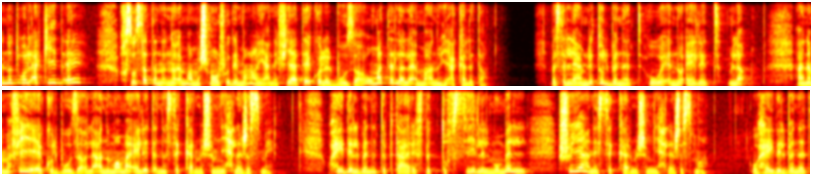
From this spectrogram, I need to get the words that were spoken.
إنه تقول أكيد إيه. خصوصا إنه امها مش موجودة معها يعني فيها تاكل البوزه وما تقلها لامها إنه هي أكلتها. بس اللي عملته البنت هو إنه قالت لا أنا ما فيي آكل بوزه لأنه ماما قالت إنه السكر مش منيح لجسمي. وهيدي البنت بتعرف بالتفصيل الممل شو يعني السكر مش منيح لجسمها. وهيدي البنت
